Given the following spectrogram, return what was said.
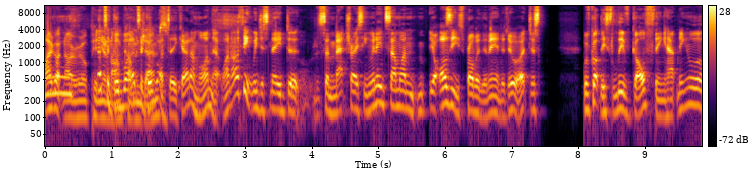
I got no real opinion That's a on good one. That's a James. good one, DK. I don't mind that one. I think we just need to, some match racing. We need someone. You know, Aussie's probably the man to do it. Just we've got this live golf thing happening. Well,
